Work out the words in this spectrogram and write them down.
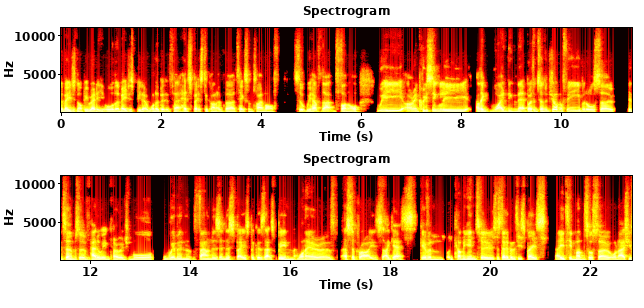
they may just not be ready or they may just, you know, want a bit of headspace to kind of uh, take some time off. So we have that funnel. We are increasingly, I think, widening the net, both in terms of geography, but also in terms of how do we encourage more women founders in this space because that's been one area of a surprise, I guess, given coming into sustainability space 18 months or so, or actually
